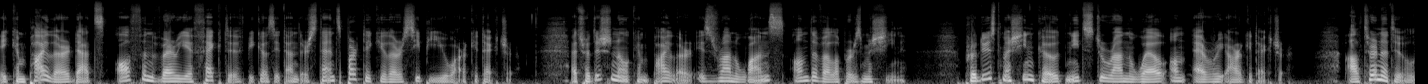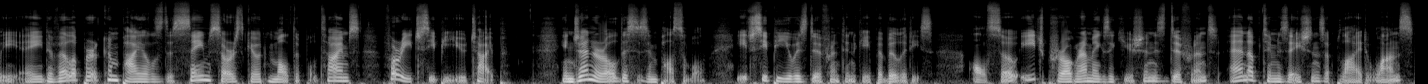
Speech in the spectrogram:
A compiler that's often very effective because it understands particular CPU architecture. A traditional compiler is run once on developer's machine. Produced machine code needs to run well on every architecture. Alternatively, a developer compiles the same source code multiple times for each CPU type. In general, this is impossible. Each CPU is different in capabilities. Also, each program execution is different, and optimizations applied once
